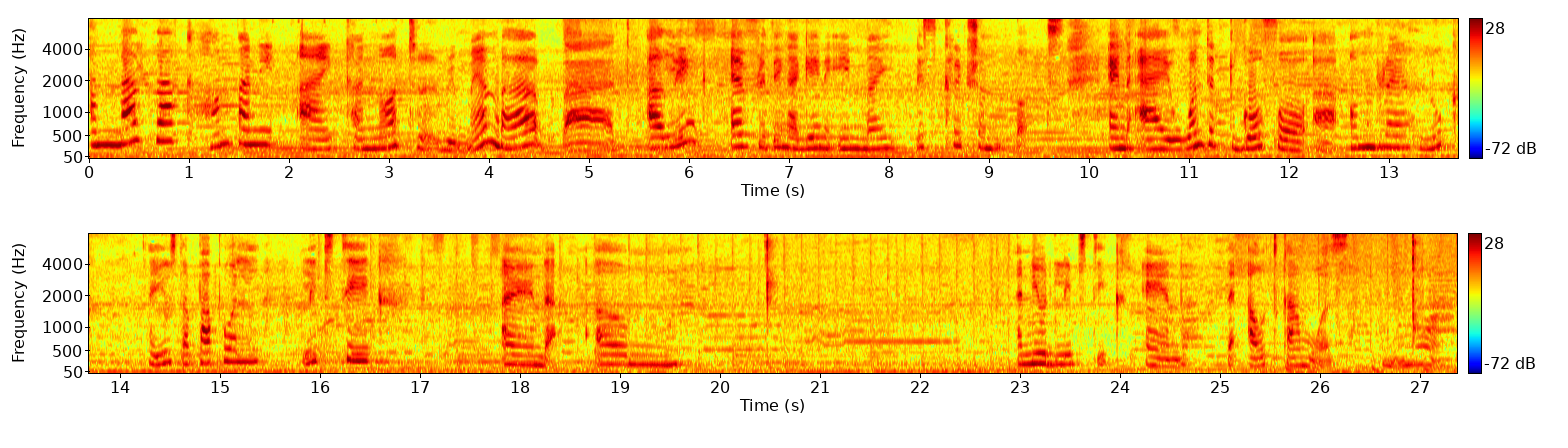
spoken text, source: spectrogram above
another company i cannot remember but i'll link everything again in my description box and i wanted to go for a ombre look i used a purple lipstick and um a nude lipstick and the outcome was mwah.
